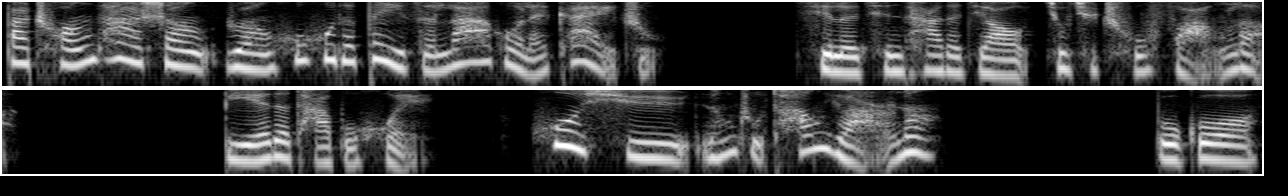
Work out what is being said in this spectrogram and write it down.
把床榻上软乎乎的被子拉过来盖住，亲了亲他的脚，就去厨房了。别的他不会，或许能煮汤圆呢。不过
